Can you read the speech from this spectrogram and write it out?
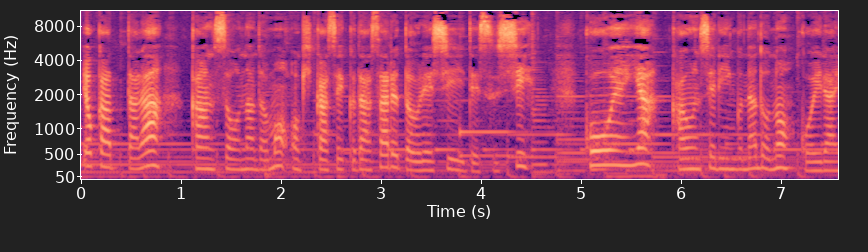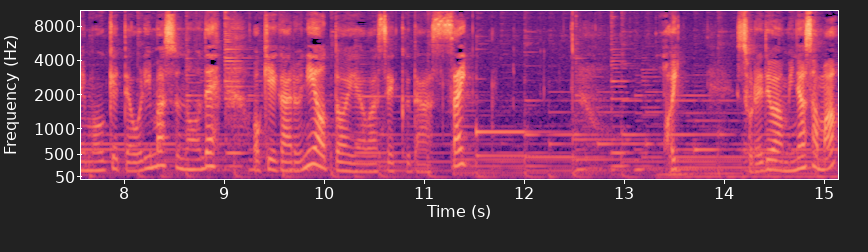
よかったら感想などもお聞かせくださると嬉しいですし講演やカウンセリングなどのご依頼も受けておりますのでお気軽にお問い合わせください。はい。それでは皆様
